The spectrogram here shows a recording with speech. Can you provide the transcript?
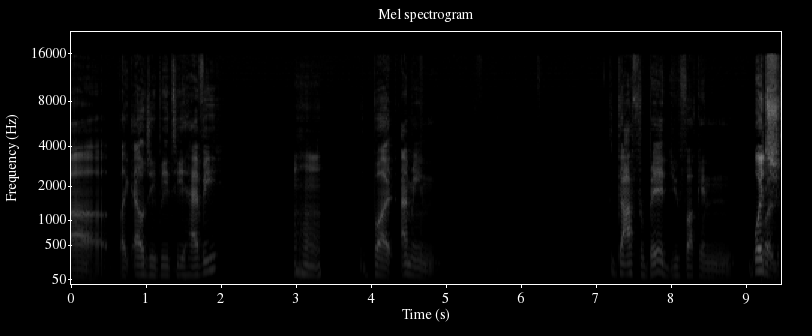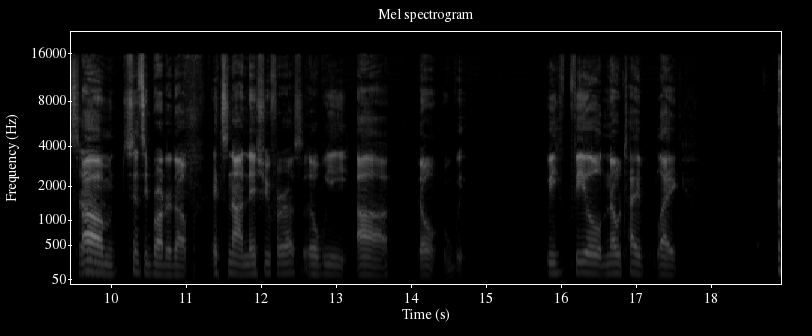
uh like LGBT heavy, hmm but I mean God forbid you fucking Which, put um, since he brought it up, it's not an issue for us. Uh, We uh don't we we feel no type like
